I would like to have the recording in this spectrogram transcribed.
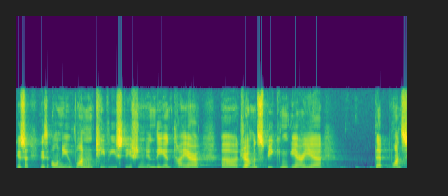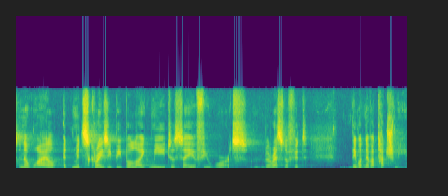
there's, only one TV station in the entire uh, German-speaking area that once in a while admits crazy people like me to say a few words. The rest of it, they would never touch me.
